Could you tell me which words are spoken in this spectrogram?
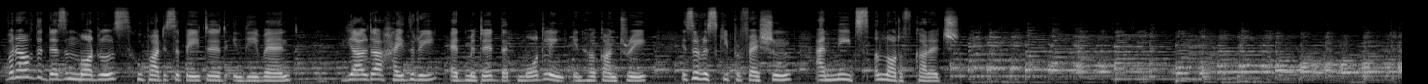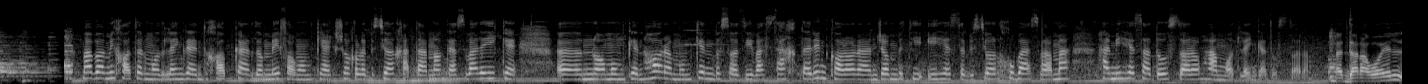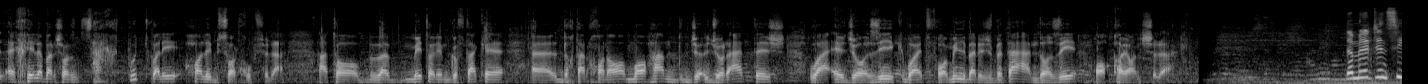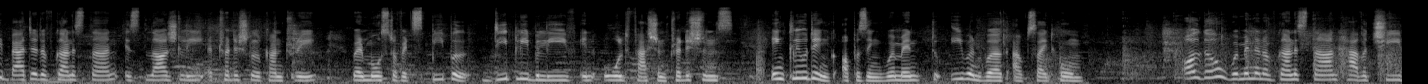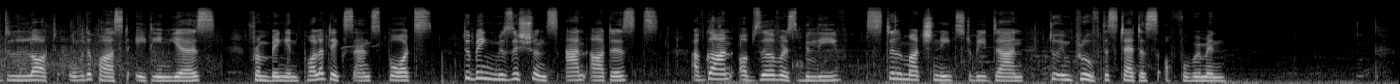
One of the dozen models who participated in the event, Yalda Haidari, admitted that modeling in her country is a risky profession and needs a lot of courage. من به می خاطر مدلینگ را انتخاب کردم. می‌فهمم که یک شغل بسیار خطرناک است. ولی که ناممکن ها را ممکن بسازی و سختترین کارا را انجام بدی این حس بسیار خوب است و من همین حس دوست دارم هم مدلینگ دوست دارم. در اوایل خیلی برشان سخت بود ولی حال بسیار خوب شده. حتی می‌تونیم گفته که دخترخانه ما هم جرأتش و اجازی که باید فامیل برش بده اندازه آقایان شده. The militancy battered Afghanistan is largely a traditional country where most of its people deeply believe in old fashioned traditions, including opposing women to even work outside home. Although women in Afghanistan have achieved a lot over the past 18 years, from being in politics and sports to being musicians and artists, Afghan observers believe still much needs to be done to improve the status of women.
